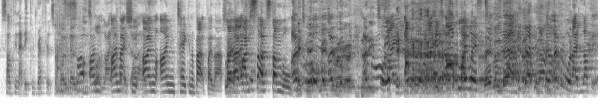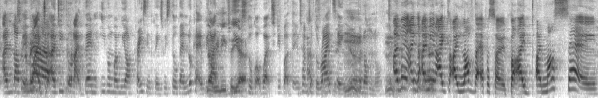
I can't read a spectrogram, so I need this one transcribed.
something that they could reference or go, no, So he's I'm, got like. I'm actually, eyes." I'm, I'm taken aback by that. Like, I, I I've, I've stumbled. Makes me- makes me overall, wanna overall, I, overall, it's off my list. There goes that. no, overall, I love it. I love It's it. But I do. I do feel like then, even when we are praising things, we still then look at it and be No, like, we need to, you've yeah. still got work to do. But in terms of the Absolutely. writing, mm. Mm. phenomenal. Mm. I mean, I, I mean, I, I love that episode, but I, I must say,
